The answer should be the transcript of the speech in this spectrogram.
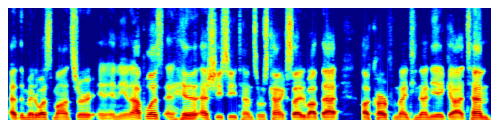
at the Midwest Monster in Indianapolis and hit an SGC 10. So I was kind of excited about that. A card from 1998 got a 10.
